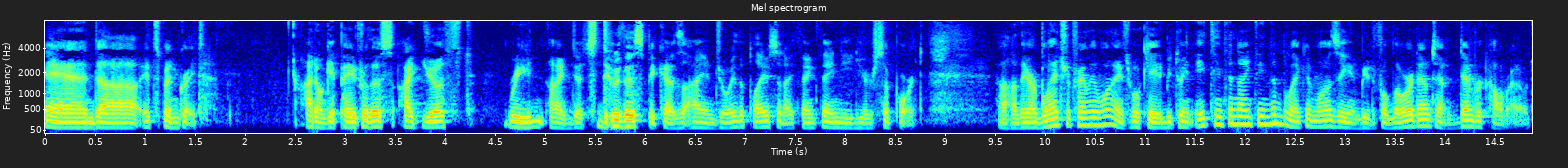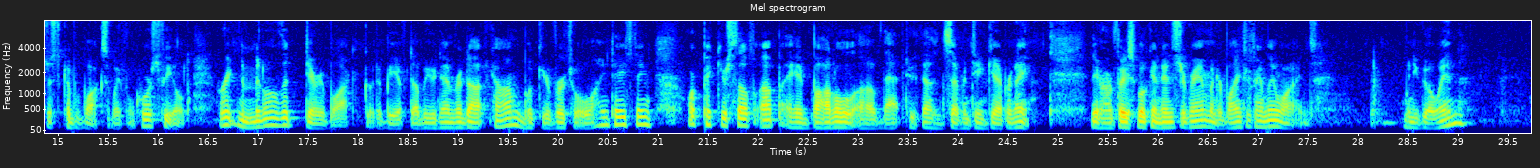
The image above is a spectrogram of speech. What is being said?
and uh, it's been great. I don't get paid for this. I just read. I just do this because I enjoy the place, and I think they need your support. Uh, they are Blanchard Family Wines, located between 18th and 19th and Blake and Wazee in beautiful lower downtown Denver, Colorado, just a couple blocks away from Coors Field, right in the middle of the dairy block. Go to bfwdenver.com, book your virtual wine tasting, or pick yourself up a bottle of that 2017 Cabernet. They are on Facebook and Instagram under Blanchard Family Wines. When you go in,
